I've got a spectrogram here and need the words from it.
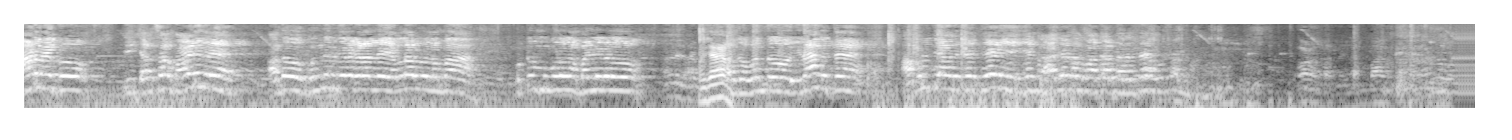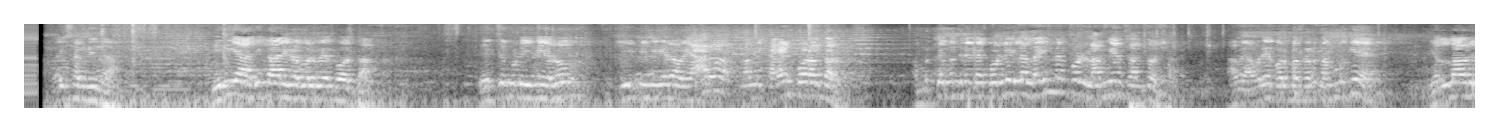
ಮಾಡಬೇಕು. ಈ ಕೆಲಸ ಮಾಡಿದ್ರೆ ಅದು ಮುಂದಿನ ದಿನಗಳಲ್ಲಿ ಎಲ್ಲರಿಗೂ ನಮ್ಮ ಕುಟುಂಬಗಳು ನಮ್ಮ ಹಳ್ಳಿಗಳು ಒಂದು ಇದಾಗುತ್ತೆ. ಅಭಿವೃದ್ಧಿ ಆಗುತ್ತೆ ಅಂತ ಹೇಳಿ ಏನು ರಾಜೇಂದ್ರ ಮಾತಾಡ್ತಾರಂತೆ ವಯಸ್ಸಂಗಿಂದ ಹಿರಿಯ ಅಧಿಕಾರಿಗಳು ಬರಬೇಕು ಅಂತ. ಎಕ್ಸಿಕ್ಯೂಟಿವ್ ಇಂಜಿನಿಯರು ಚೀಫ್ ಇಂಜಿನಿಯರ್ ಅವ್ರು ಯಾರೋ ನಮಗೆ ಕರೆಂಟ್ ಕೊಡಂತಾರೆ ಮುಖ್ಯಮಂತ್ರಿನೇ ಕೊಡಲಿ, ಇಲ್ಲ ಲೈನ್ ಕೊಡಲಿ ನಮ್ಗೇನು ಸಂತೋಷ? ಅವು ಅವರೇ ಬರ್ಬೇಕಾದ್ರೆ ನಮಗೆ ಎಲ್ಲರೂ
